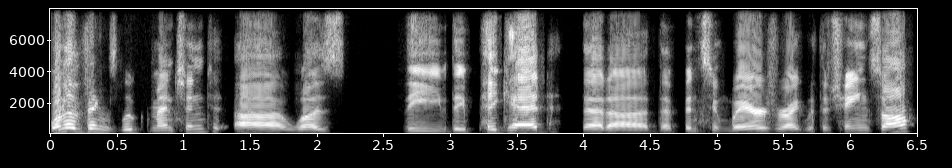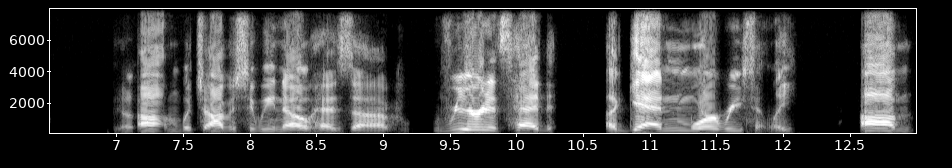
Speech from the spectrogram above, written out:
One of the things Luke mentioned uh, was the the pig head that uh, that Vincent wears, right, with the chainsaw, Yep. um, which obviously we know has uh, reared its head again more recently. Um,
